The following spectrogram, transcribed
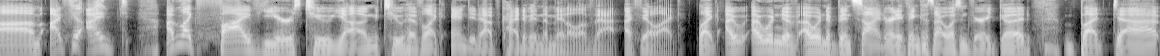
Um, I feel I I'm like five years too young to have like ended up kind of in the middle of that. I feel like like I I wouldn't have I wouldn't have been signed or anything because I wasn't very good. But uh,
